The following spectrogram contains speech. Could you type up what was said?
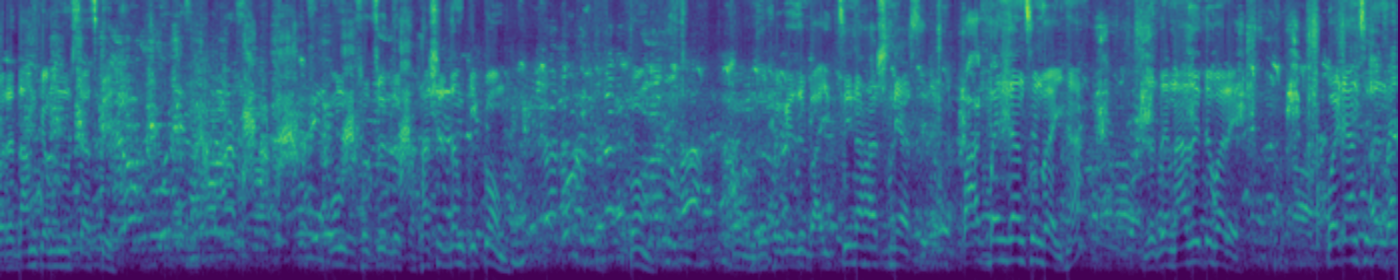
পরে দাম কেমন উঠছে আজকে? পনেরোশো চোদ্দশো হাঁসের দাম কি কম কম কম দশক কেজি ভাই চীনা হাঁস নিয়ে আসছে পাক বাইন্দে জানছেন ভাই হ্যাঁ যাতে না যেতে পারে। কয়টা আনছিলেন ভাই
